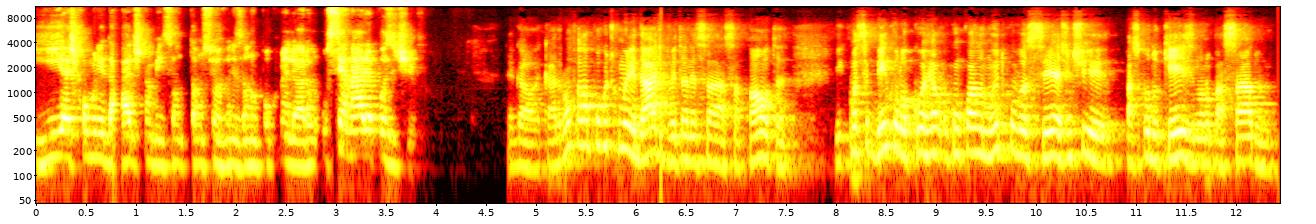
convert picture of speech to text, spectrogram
E as comunidades também estão se organizando um pouco melhor. O cenário é positivo. Legal, Ricardo. Vamos falar um pouco de comunidade, aproveitando essa, essa pauta. E como você bem colocou, eu concordo muito com você. A gente participou do case no ano passado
